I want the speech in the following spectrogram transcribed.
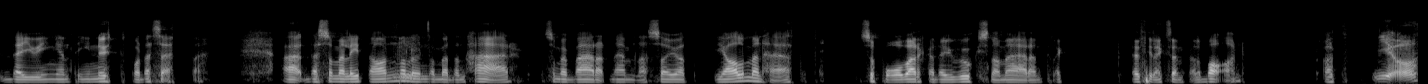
det är ju ingenting nytt på det sättet. Uh, det som är lite annorlunda med den här, som är bara att nämna, så är ju att i allmänhet så påverkar det ju vuxna mer än till, till exempel barn. Att ja.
